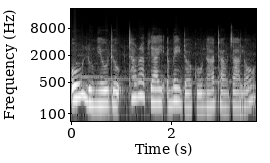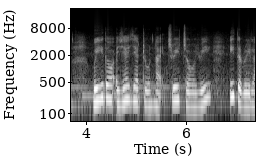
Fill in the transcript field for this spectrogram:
အိုးလူမျိုးတို့ထာဝရဘုရား၏အမိန့်တော်ကိုနားထောင်ကြလော့ ဝေးသောအရရက်တို့၌ကြွေးကြော်၍ဣသရေလ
